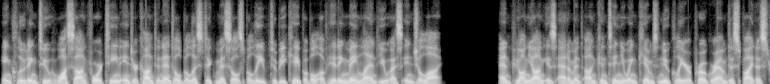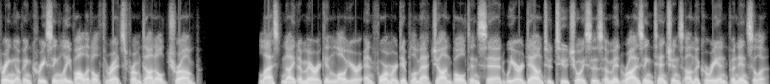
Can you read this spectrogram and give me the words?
including two Hwasong-14 intercontinental ballistic missiles believed to be capable of hitting mainland US in July. And Pyongyang is adamant on continuing Kim's nuclear program despite a string of increasingly volatile threats from Donald Trump. Last night American lawyer and former diplomat John Bolton said we are down to two choices amid rising tensions on the Korean peninsula.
